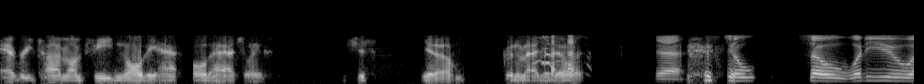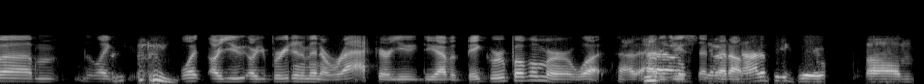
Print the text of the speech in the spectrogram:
every time I'm feeding all the ha- all the hatchlings. It's just, you know, couldn't imagine doing it. Yeah. So so what do you um like what are you are you breeding them in a rack or you do you have a big group of them or what? How, how did you No, set no, that up? Not a big group. Um,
